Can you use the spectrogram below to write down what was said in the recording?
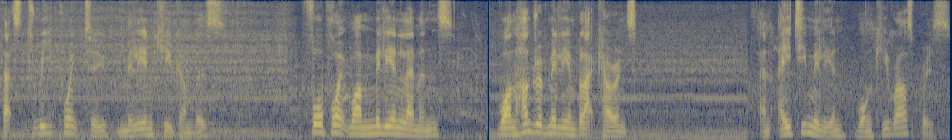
That's 3.2 million cucumbers, 4.1 million lemons, 100 million blackcurrants, and 80 million wonky raspberries.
